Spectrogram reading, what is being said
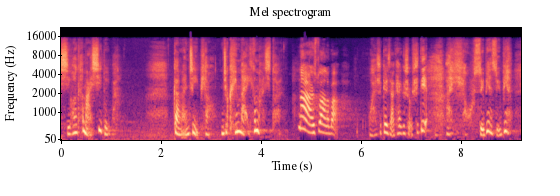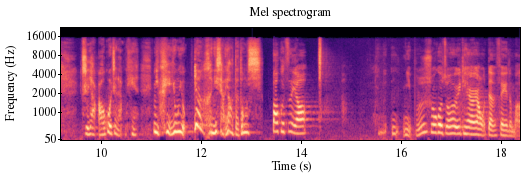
喜欢看马戏对吧？干完这一票，你就可以买一个马戏团。那还是算了吧。我还是更想开个首饰店。哎呦，随便随便，只要熬过这两天，你可以拥有任何你想要的东西，包括自由。你你不是说过总有一天要让我单飞的吗？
